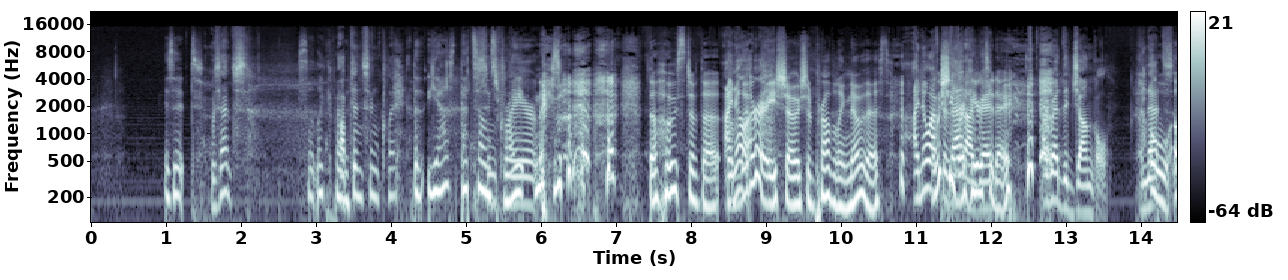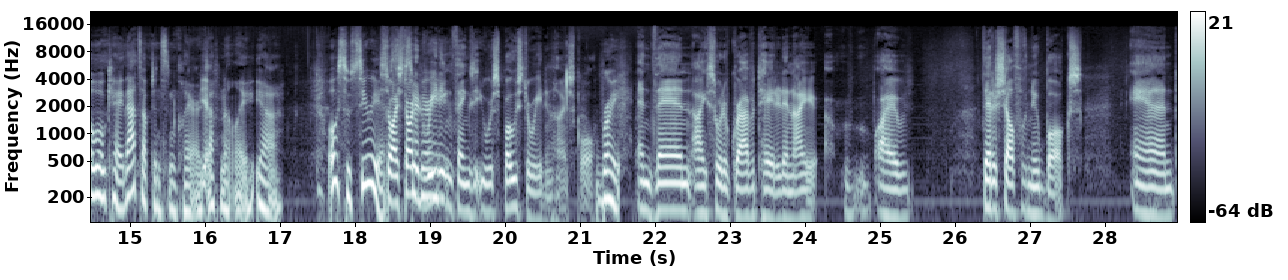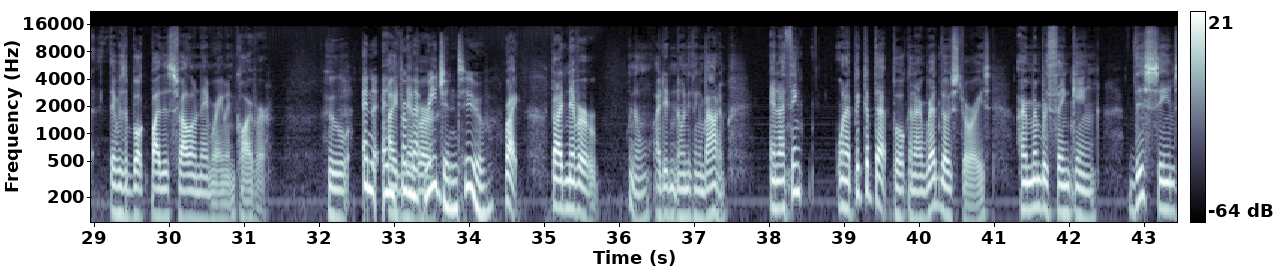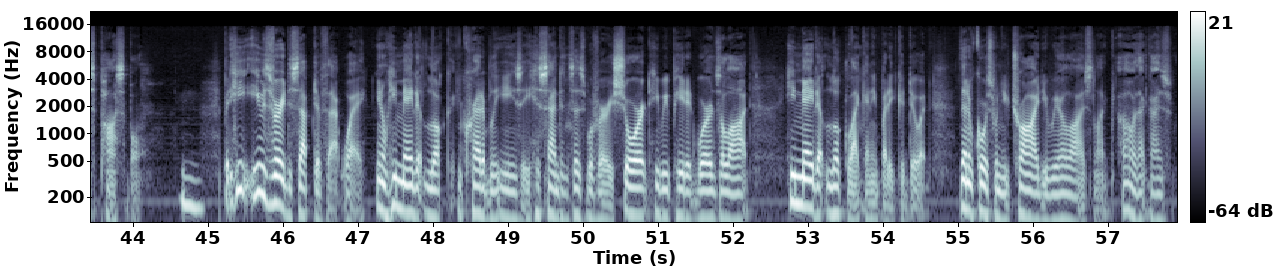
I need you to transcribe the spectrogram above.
Is it? Was that So like the- Upton Sinclair? The, yes, that sounds Sinclair. right. the host of the, I know. literary show should probably know this. I know I after wish he that were I here read, today. I read The Jungle. Oh, oh, okay. That's Upton Sinclair, Yeah. definitely. Yeah. Oh, so serious. So I started very- reading things that you were supposed to read in high school. Right. and then I sort of gravitated, and I, I, they had a shelf of new books, and there was a book by this fellow named Raymond Carver, who And and I'd from that region too. right, but I'd never, you know, I didn't know anything about him, and I think when I picked up that book and I read those stories, I remember thinking, this seems possible. Hmm. But he, he was very deceptive that way. You know, he made it look incredibly easy. His sentences were very short. He repeated words a lot. He made it look like anybody could do it. Then, of course, when you tried, you realized, like, oh, that guy's,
